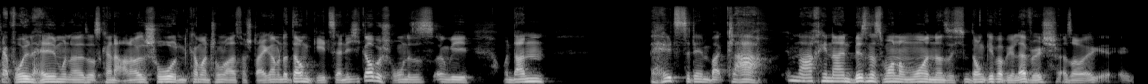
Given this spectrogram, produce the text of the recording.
ja, wohl ein Helm und also, keine Ahnung, also schon, kann man schon alles versteigern, aber darum geht's ja nicht. Ich glaube schon, das ist irgendwie, und dann behältst du den Ball, klar, im Nachhinein Business One-on-One, -on -one, also ich don't give up your leverage, also äh, äh,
